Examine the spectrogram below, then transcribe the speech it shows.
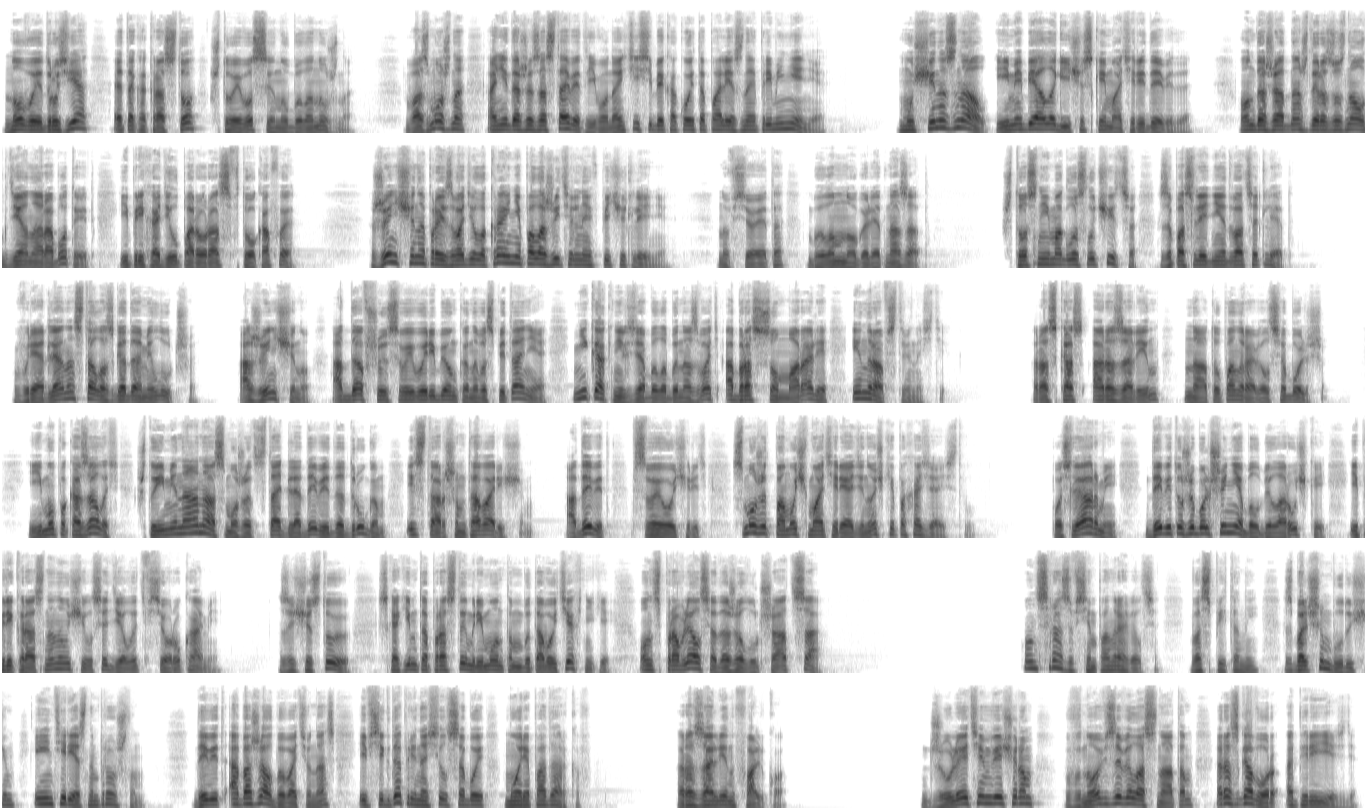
Новые друзья — это как раз то, что его сыну было нужно. Возможно, они даже заставят его найти себе какое-то полезное применение. Мужчина знал имя биологической матери Дэвида. Он даже однажды разузнал, где она работает, и приходил пару раз в то кафе. Женщина производила крайне положительное впечатление. Но все это было много лет назад. Что с ней могло случиться за последние 20 лет? Вряд ли она стала с годами лучше а женщину, отдавшую своего ребенка на воспитание, никак нельзя было бы назвать образцом морали и нравственности. Рассказ о Розалин Нату понравился больше. Ему показалось, что именно она сможет стать для Дэвида другом и старшим товарищем, а Дэвид, в свою очередь, сможет помочь матери-одиночке по хозяйству. После армии Дэвид уже больше не был белоручкой и прекрасно научился делать все руками. Зачастую с каким-то простым ремонтом бытовой техники он справлялся даже лучше отца. Он сразу всем понравился. Воспитанный, с большим будущим и интересным прошлым. Дэвид обожал бывать у нас и всегда приносил с собой море подарков. Розалин Фалько Джулия тем вечером вновь завела с Натом разговор о переезде.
